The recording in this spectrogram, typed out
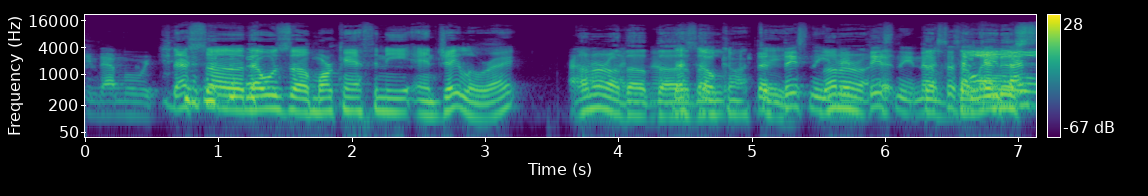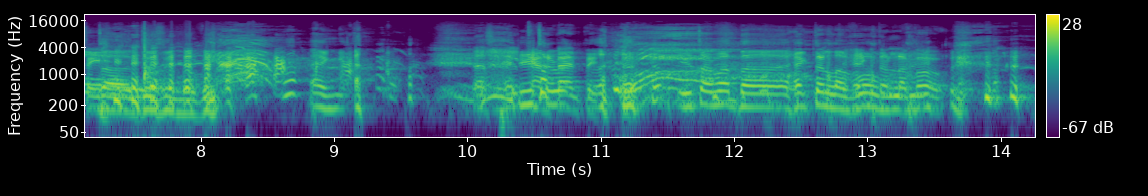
in that movie. That's uh that was uh Marc Anthony and J Lo, right? No, no, no, Uh, the- the- That's the- El Conte. the Disney, No, no, no, Disney. uh, No, the- ese the latest, uh, Disney movie. And- That's el You're talking, about, cantante. you're talking about the Hector Lavoe Hector movie. Lavoe.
